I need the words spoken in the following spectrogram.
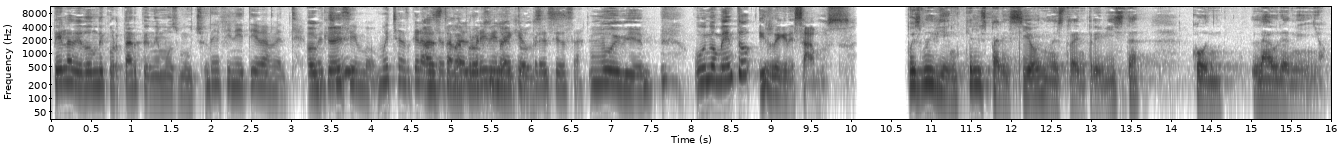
tela de dónde cortar tenemos mucho. Definitivamente. ¿Okay? Muchísimo. Muchas gracias Hasta por la el próxima, privilegio, entonces. preciosa. Muy bien. Un momento y regresamos. Pues muy bien, ¿qué les pareció nuestra entrevista con Laura Niño?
